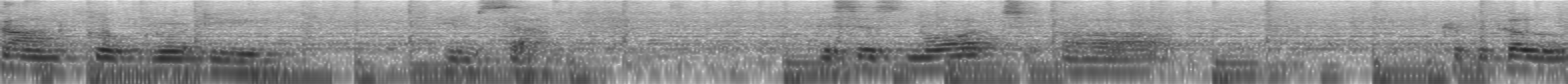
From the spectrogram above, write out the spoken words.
can't cook roti himself. This is not a typical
